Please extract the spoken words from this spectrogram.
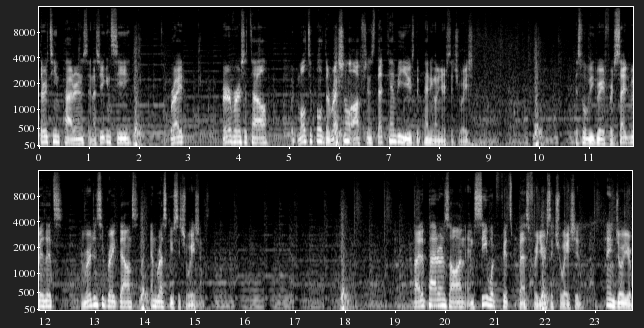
13 patterns and as you can see, it's bright, very versatile, with multiple directional options that can be used depending on your situation. This will be great for site visits, emergency breakdowns, and rescue situations. Try the patterns on and see what fits best for your situation and enjoy your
